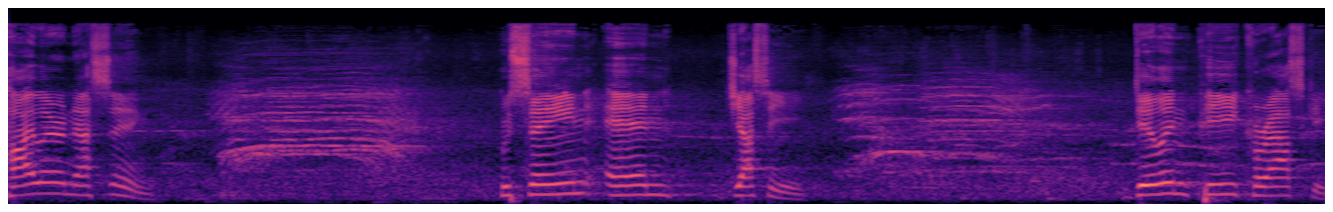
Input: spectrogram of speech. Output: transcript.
Tyler Nassing, Hussein N. Jassy, Dylan P. Karowski,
